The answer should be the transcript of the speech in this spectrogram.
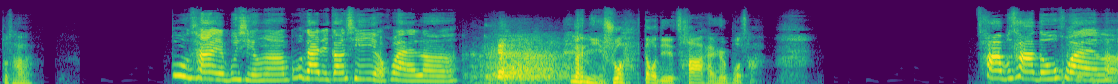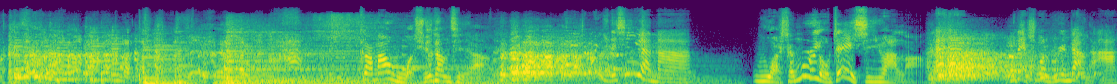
不擦了。不擦也不行啊，不擦这钢琴也坏了。那你说到底擦还是不擦？擦不擦都坏了。干嘛我学钢琴啊？这不是你的心愿吗？我什么时候有这心愿了？哎哎，不带说了不认账的啊！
